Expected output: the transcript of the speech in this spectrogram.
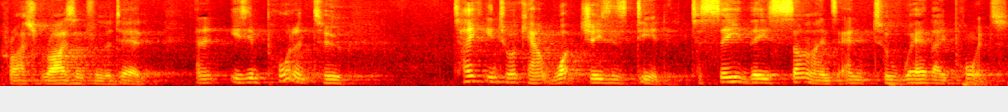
Christ rising from the dead. And it is important to take into account what Jesus did, to see these signs and to where they point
